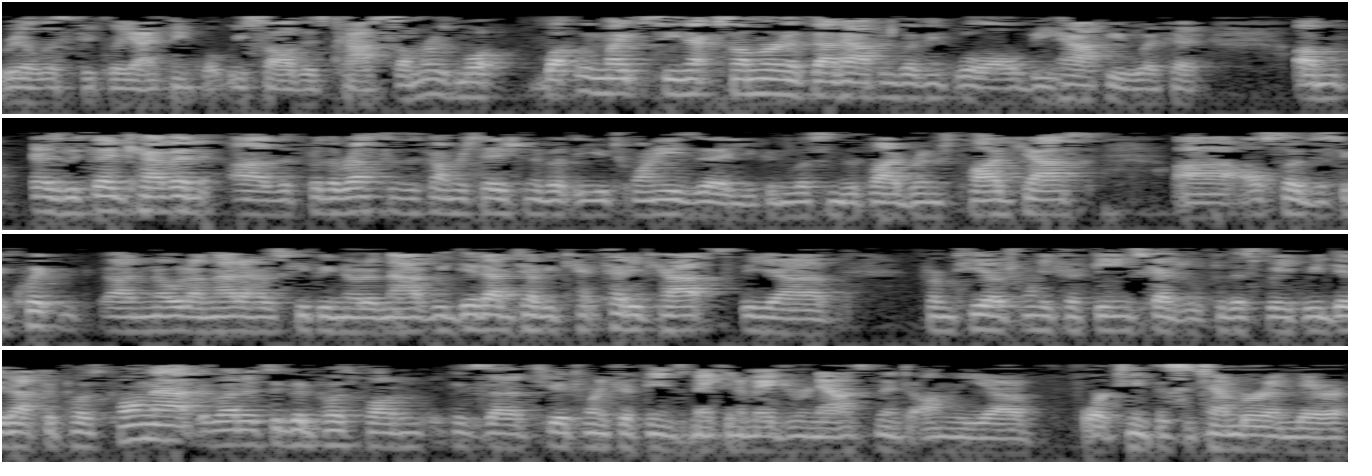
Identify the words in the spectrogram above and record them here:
realistically, I think what we saw this past summer is what, what we might see next summer. And if that happens, I think we'll all be happy with it. Um, as we said, Kevin, uh, the, for the rest of this conversation about the U20s, uh, you can listen to the Five Rings podcast. Uh, also, just a quick uh, note on that, a housekeeping note on that. We did have Teddy, Teddy Katz, the uh, from TO 2015 scheduled for this week. We did have to postpone that, but it's a good postpone because uh, TO 2015 is making a major announcement on the uh, 14th of September, and they're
